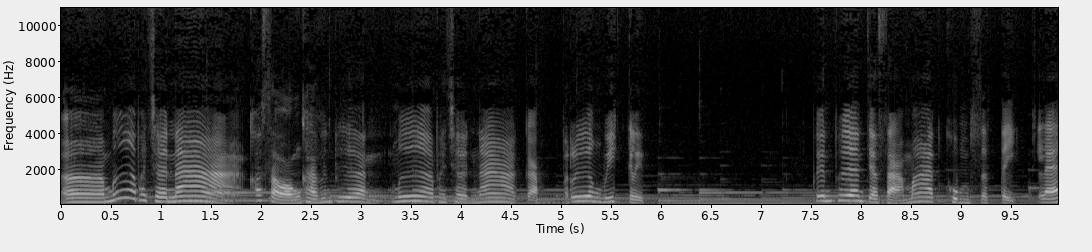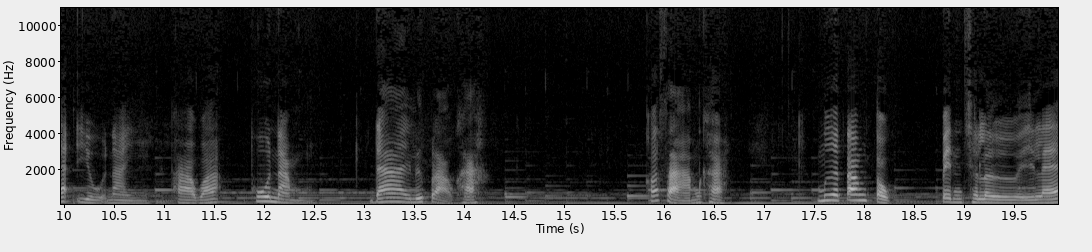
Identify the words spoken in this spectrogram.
เเมื่อเผชิญหน้าข้อ 2 ค่ะเพื่อนๆ เมื่อเผชิญหน้ากับเรื่องวิกฤต เพื่อนๆจะสามารถคุมสติและอยู่ใน ภาวะผู้นำได้หรือเปล่าคะ ข้อ 3 ค่ะ เมื่อต้องตกเป็นเฉลยและ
